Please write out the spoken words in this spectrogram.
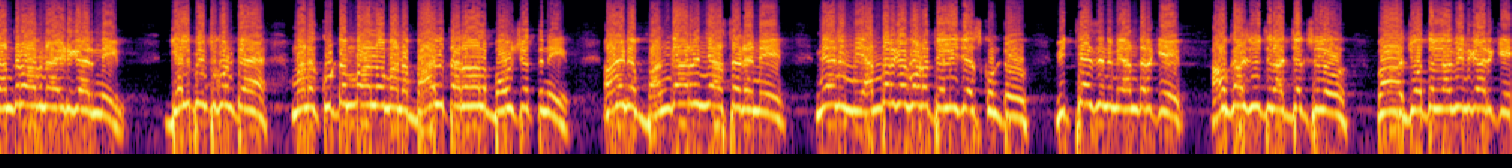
చంద్రబాబు నాయుడు గారిని గెలిపించుకుంటే మన కుటుంబాలు మన భావితరాల భవిష్యత్తుని ఆయన బంగారం చేస్తాడని నేను మీ అందరికీ కూడా తెలియజేసుకుంటూ విచ్చేసిన మీ అందరికీ అవకాశం ఇచ్చిన అధ్యక్షులు జ్యోతుల నవీన్ గారికి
